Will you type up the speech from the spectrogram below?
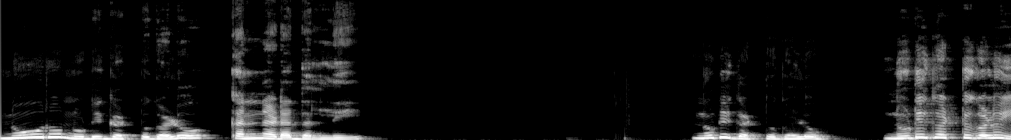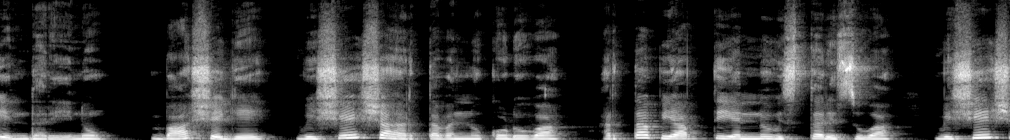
ನೂರು ನುಡಿಗಟ್ಟುಗಳು ಕನ್ನಡದಲ್ಲಿ. ನುಡಿಗಟ್ಟುಗಳು. ನುಡಿಗಟ್ಟುಗಳು ಎಂದರೇನು? ಭಾಷೆಗೆ ವಿಶೇಷ ಅರ್ಥವನ್ನು ಕೊಡುವ, ಅರ್ಥವ್ಯಾಪ್ತಿಯನ್ನು ವಿಸ್ತರಿಸುವ ವಿಶೇಷ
